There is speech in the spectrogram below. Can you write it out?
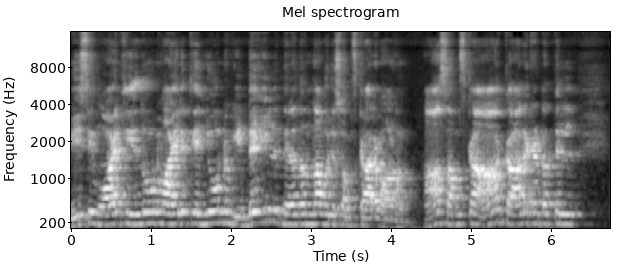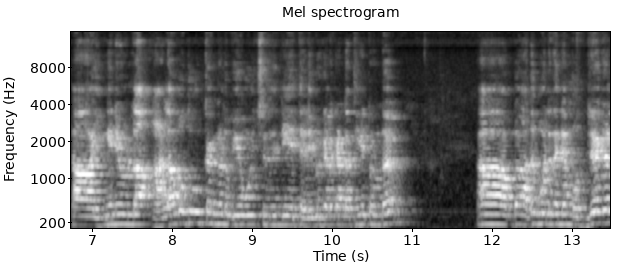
ബി സി മൂവായിരത്തി ഇരുന്നൂറിനും ആയിരത്തി അഞ്ഞൂറിനും ഇടയിൽ നിലനിന്ന ഒരു സംസ്കാരമാണ്. ആ സംസ്കാര ആ കാലഘട്ടത്തിൽ ഇങ്ങനെയുള്ള അളവ് തൂക്കങ്ങൾ ഉപയോഗിച്ചതിന്റെ തെളിവുകൾ കണ്ടെത്തിയിട്ടുണ്ട്. അതുപോലെ തന്നെ മുദ്രകൾ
